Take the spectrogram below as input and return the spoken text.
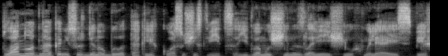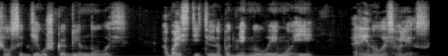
Плану, однако, не суждено было так легко осуществиться. Едва мужчина, зловеще ухмыляясь, спешился, девушка оглянулась. Обольстительно подмигнула ему и ринулась в лес.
